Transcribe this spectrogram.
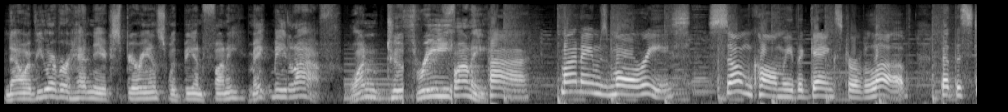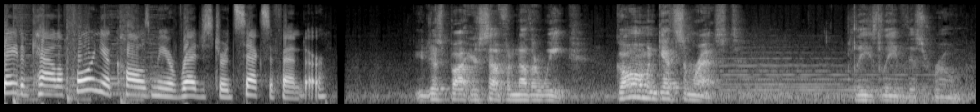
Now, have you ever had any experience with being funny? Make me laugh. One, two, three, funny. Hi, my name's Maurice. Some call me the gangster of love, but the state of California calls me a registered sex offender. You just bought yourself another week. Go home and get some rest. Please leave this room.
